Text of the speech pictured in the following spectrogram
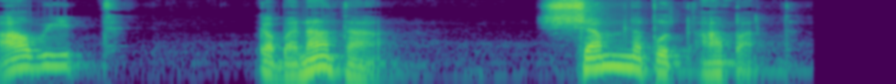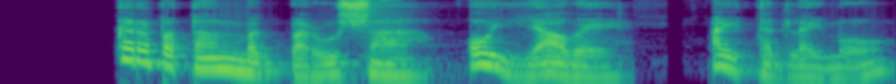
Awit, Kabanata, Siyam apat. Karapatang magparusa, O Yahweh, ay taglay mo.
